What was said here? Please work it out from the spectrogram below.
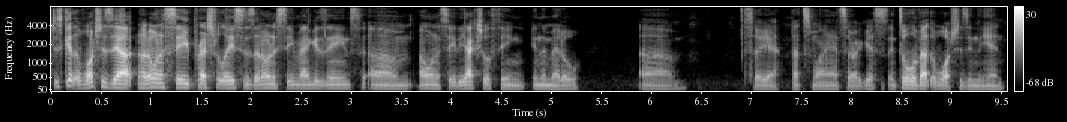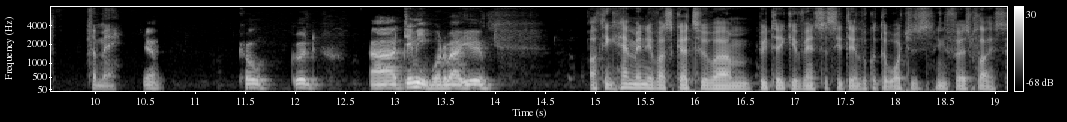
just get the watches out. I don't want to see press releases. I don't want to see magazines. Um, I want to see the actual thing in the metal. Um, so yeah, that's my answer. I guess it's all about the watches in the end for me. Yeah, cool, good. Uh, what about you? I think how many of us go to um, boutique events to sit there and look at the watches in the first place?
